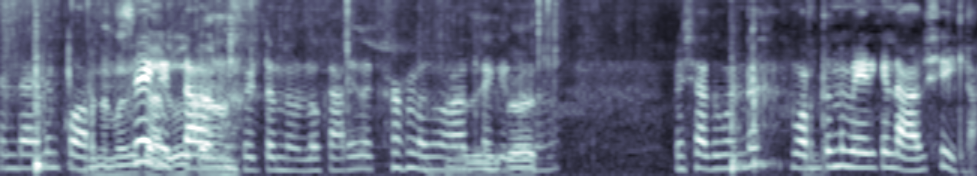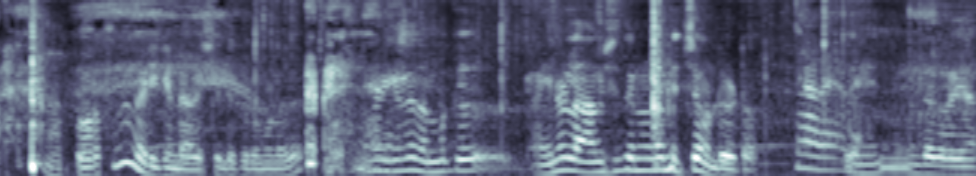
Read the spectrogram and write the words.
എന്തായാലും കുറച്ചേ കിട്ടാൻ കിട്ടുന്നുള്ളൂ. കറി വെക്കാനുള്ളത് മാത്രമേ കിട്ടുന്നുള്ളൂ. പക്ഷെ അതുകൊണ്ട് പുറത്തുനിന്ന് മേടിക്കേണ്ട ആവശ്യമില്ല. ആ, പുറത്തുനിന്ന് മേടിക്കേണ്ട ആവശ്യമില്ല കുരുമുളക്. മേടിക്കുന്നത് നമുക്ക് അതിനുള്ള ആവശ്യത്തിനുള്ള മിച്ചമുണ്ട് കേട്ടോ. എന്താ പറയാ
